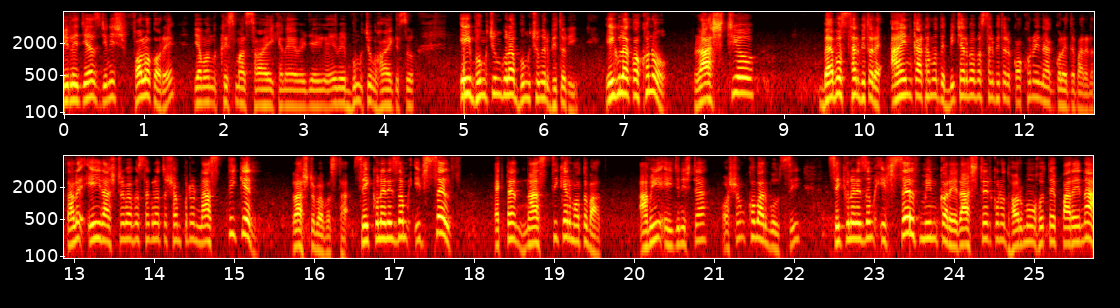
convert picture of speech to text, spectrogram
রিলিজিয়াস জিনিস ফলো করে। যেমন ক্রিসমাস হয়, এখানে ওই যে ভুংচুং হয় কিছু। এই ভুংচুংগুলা ভুংচুংয়ের ভিতরেই। এইগুলা কখনো রাষ্ট্রীয় ব্যবস্থার ভিতরে, আইন কাঠামোতে, বিচার ব্যবস্থার ভিতরে কখনোই নাক গলাইতে পারে না। তাহলে এই রাষ্ট্র ব্যবস্থাগুলো তো সম্পূর্ণ নাস্তিকের রাষ্ট্র ব্যবস্থা। সেকুলারিজম ইটসেলফ একটা নাস্তিকের মতবাদ। আমি এই জিনিসটা অসংখ্যবার বলছি সেকুলারিজম ইটসেলফ মিন করে রাষ্ট্রের কোনো ধর্ম হতে পারে না।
